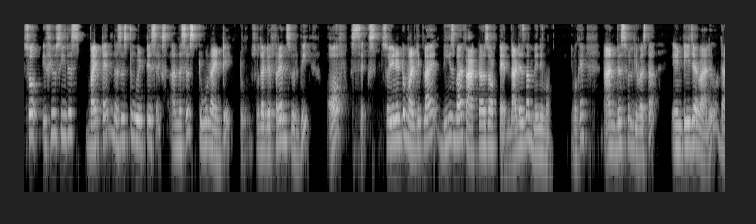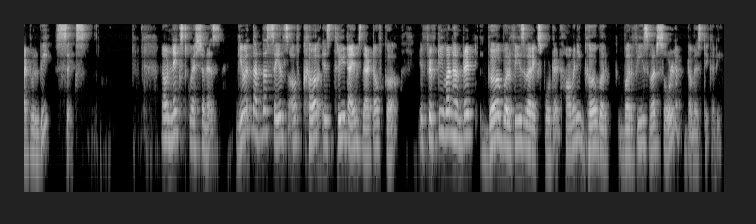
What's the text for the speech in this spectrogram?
So if you see this by 10 this is 286 and this is 292 so the difference will be of 6 so you need to multiply these by factors of 10 that is the minimum. Okay. And this will give us the integer value that will be 6 now next question is given that the sales of Kh is 3 times that of K if 5100 G burfis were exported, how many G bur burfis were sold domestically?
